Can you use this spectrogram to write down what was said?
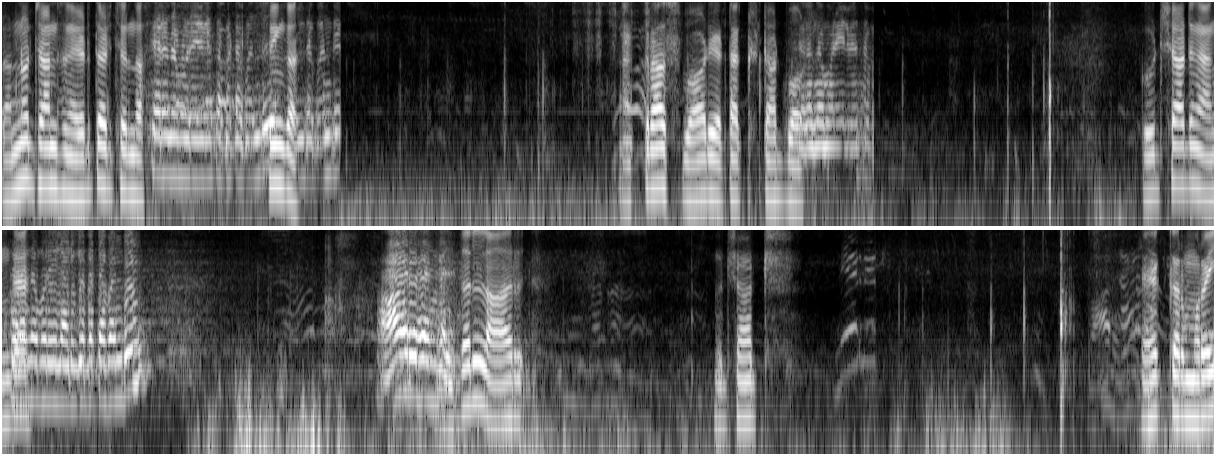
ரன் அவுட் சான்ஸுங்க எடுத்து அடிச்சிருந்தா. Singer across body attack start ball good ஷாட்டுங்க அங்கே. முதல் ஆறு. குட் ஷாட் ஏக்கர் முறை.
